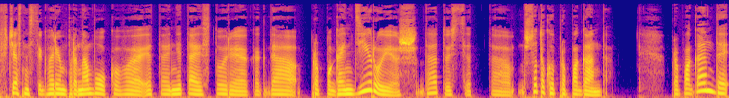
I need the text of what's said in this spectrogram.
в частности, говорим про Набокова, это не та история, когда пропагандируешь, да, то есть это... Что такое пропаганда? Пропаганда,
